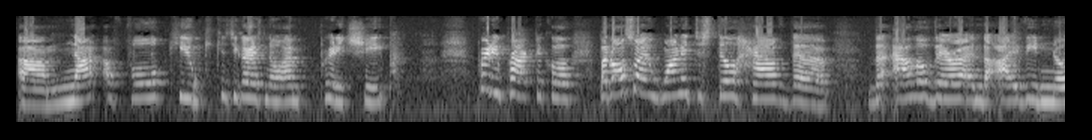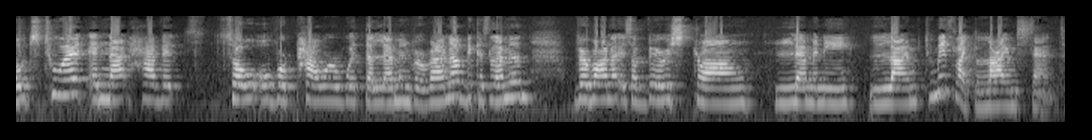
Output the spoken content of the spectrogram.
um, not a full cube because you guys know I'm pretty cheap pretty practical but also I wanted to still have the the aloe vera and the ivy notes to it and not have it so overpower with the lemon verbena because lemon verbena is a very strong lemony lime. To me it's like lime scent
